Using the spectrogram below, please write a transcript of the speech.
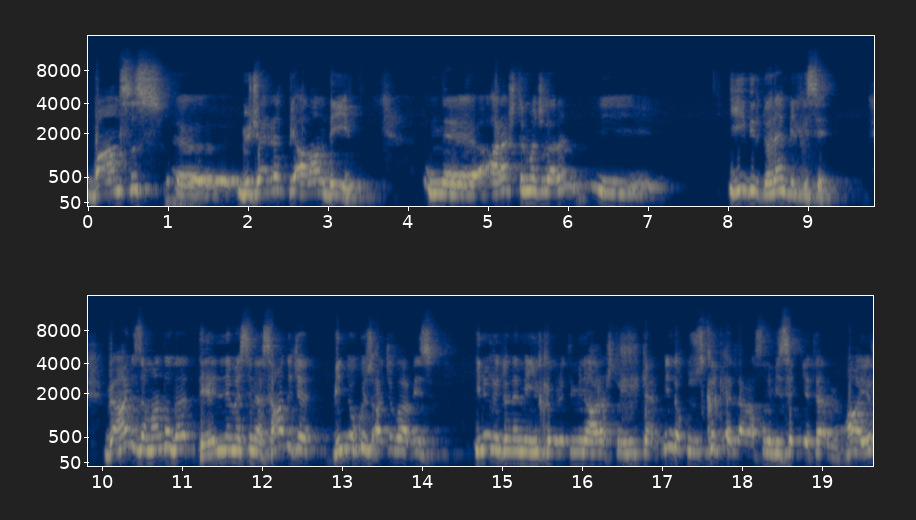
bağımsız, e, mücerret bir alan değil. E, araştırmacıların e, iyi bir dönem bilgisi ve aynı zamanda da derinlemesine sadece 1900 acaba biz İnönü dönemi ilk öğretimini araştırırken 1940-50 arasını bilsek yeter mi? Hayır.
